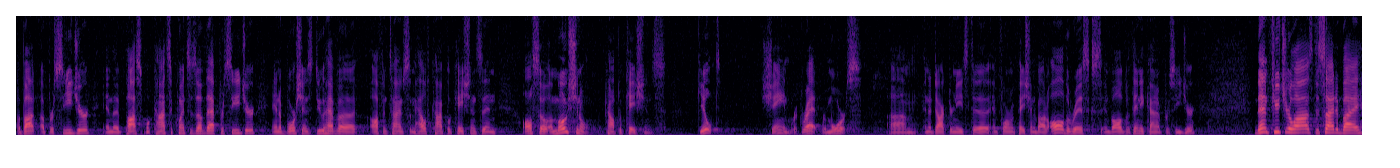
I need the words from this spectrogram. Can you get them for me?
about a procedure and the possible consequences of that procedure. And abortions do have uh, oftentimes some health complications and also emotional complications guilt, shame, regret, remorse. Um, and a doctor needs to inform a patient about all the risks involved with any kind of procedure. Then future laws decided by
